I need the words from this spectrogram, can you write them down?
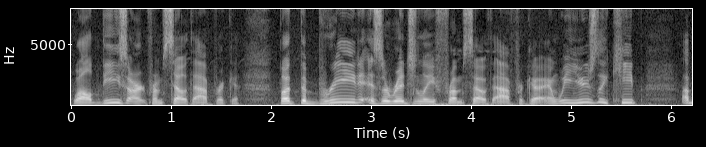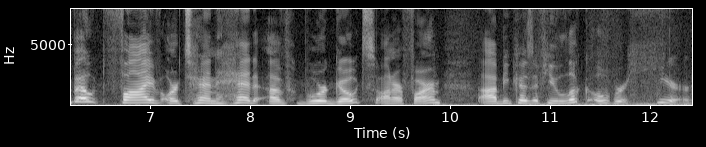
well, these aren't from South Africa, but the breed is originally from South Africa, and we usually keep about five or 10 head of boer goats on our farm, uh, because if you look over here,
